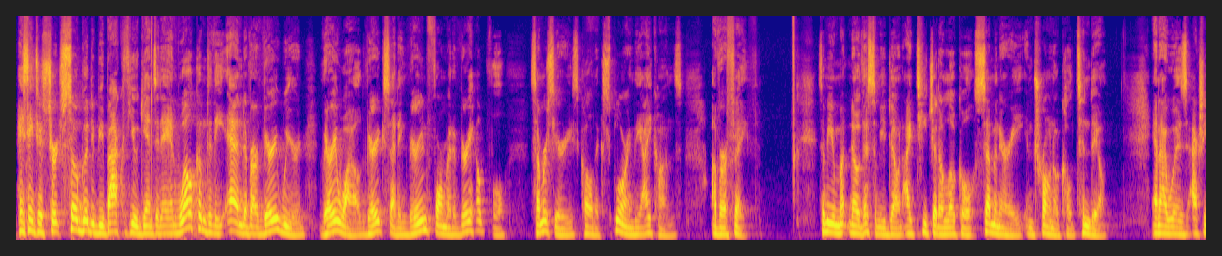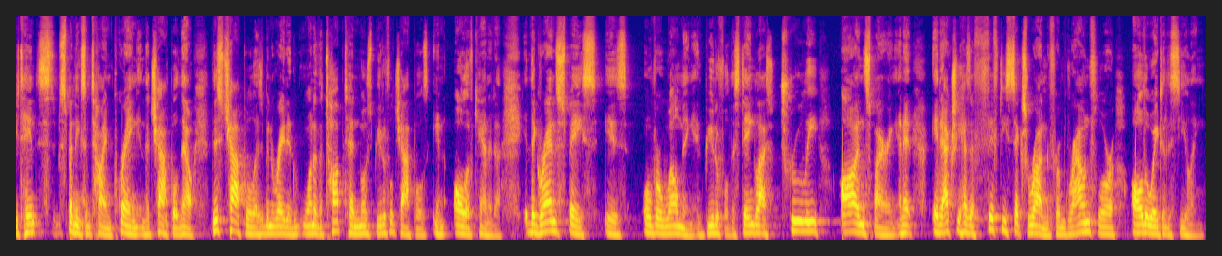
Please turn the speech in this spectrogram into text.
Hey. Joe's Church, so good to be back with you again today, and welcome to the end of our very weird, very wild, very exciting, very informative, very helpful summer series called Exploring the Icons of Our Faith. Some of you know this, some of you don't. I teach at a local seminary in Toronto called Tyndale. And I was actually t- spending some time praying in the chapel. Now, this chapel has been rated one of the top 10 most beautiful chapels in all of Canada. The grand space is overwhelming and beautiful. The stained glass truly awe-inspiring. And it, it actually has a 56 run from ground floor all the way to the ceiling.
